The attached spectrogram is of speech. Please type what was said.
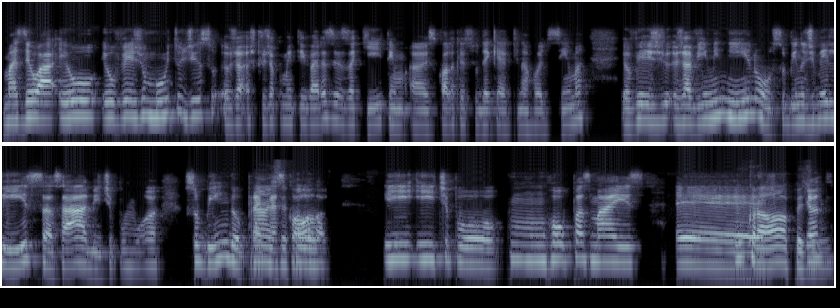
mas eu, a- eu, eu vejo muito disso. Eu já, acho que eu já comentei várias vezes aqui. Tem a escola que eu estudei, que é aqui na Rua de Cima. Eu vejo, eu já vi menino subindo de Melissa, sabe? Tipo, uh, subindo pra ir Ah, pra você escola. E, e, tipo, com roupas mais. É, Um cropped, né? antes-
